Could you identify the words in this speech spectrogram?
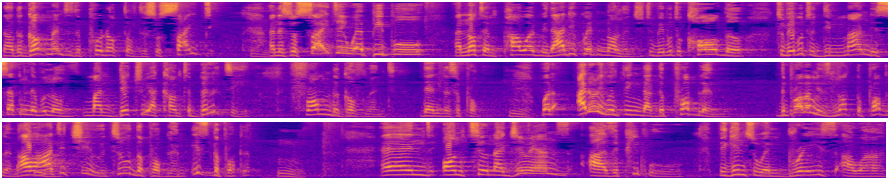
Now, the government is the product of the society. And a society where people are not empowered with adequate knowledge to be able to call the, to be able to demand a certain level of mandatory accountability from the government, then there's a problem. Hmm. But I don't even think that the problem, the problem is not the problem. Our hmm. attitude to the problem is the problem. Hmm. And until Nigerians as a people begin to embrace our,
